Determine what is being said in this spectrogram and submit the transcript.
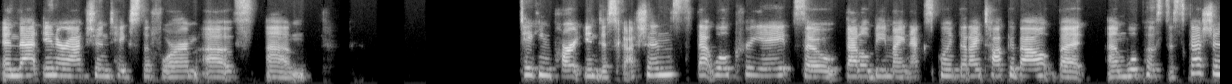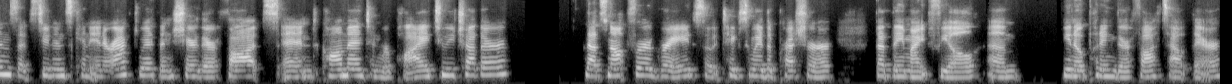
And that interaction takes the form of um, taking part in discussions that we'll create. So that'll be my next point that I talk about, but um, we'll post discussions that students can interact with and share their thoughts and comment and reply to each other. That's not for a grade, so it takes away the pressure that they might feel, um, you know, putting their thoughts out there.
